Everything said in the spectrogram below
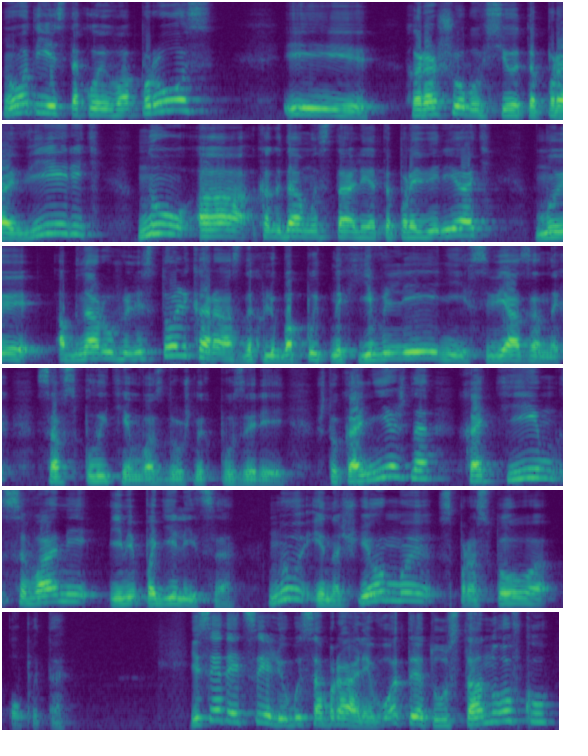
Ну вот есть такой вопрос, и хорошо бы все это проверить. Ну, а когда мы стали это проверять, мы обнаружили столько разных любопытных явлений, связанных со всплытием воздушных пузырей, что, конечно, хотим с вами ими поделиться. Ну и начнем мы с простого опыта. И с этой целью мы собрали вот эту установку.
